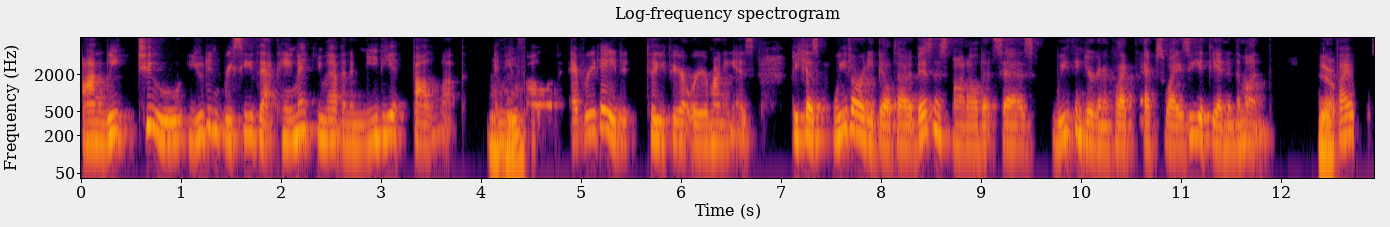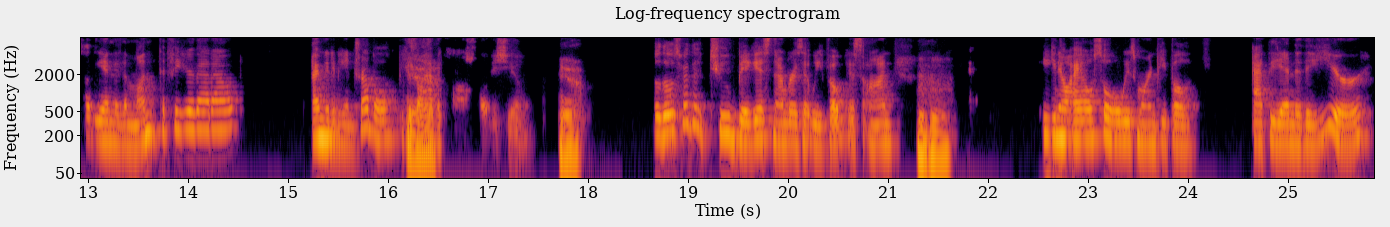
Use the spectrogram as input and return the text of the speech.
on week two you didn't receive that payment, you have an immediate follow up mm-hmm. and you mm-hmm. follow up every day to, till you figure out where your money is. Because we've already built out a business model that says we think you're going to collect XYZ at the end of the month. Yep. If I wait till the end of the month to figure that out, I'm going to be in trouble because yeah. I'll have a cash flow issue. Yeah. So those are the two biggest numbers that we focus on. Mm-hmm. You know, I also always warn people at the end of the year,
